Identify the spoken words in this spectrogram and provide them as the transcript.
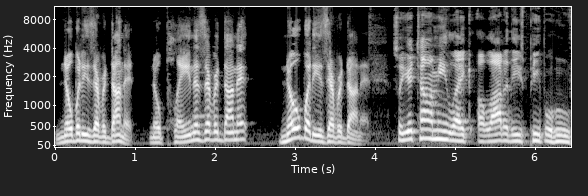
Nobody's ever done it. No plane has ever done it. Nobody has ever done it. So you're telling me like a lot of these people who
